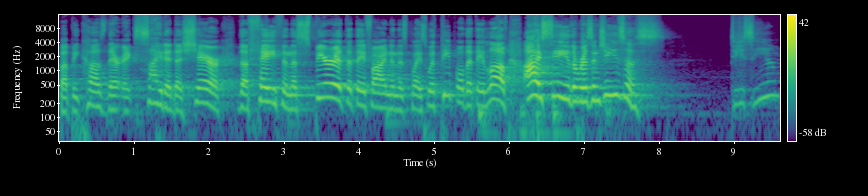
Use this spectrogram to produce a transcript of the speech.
but because they're excited to share the faith and the spirit that they find in this place with people that they love. I see the risen Jesus. Do you see him?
